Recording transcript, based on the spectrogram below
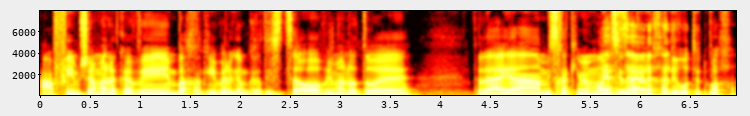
עפים שם על הקווים, בכר קיבל גם כרטיס צהוב, אם אני לא טועה. אתה יודע, היה משחק עם איך אמוציות. זה היה לך לראות את בכר?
